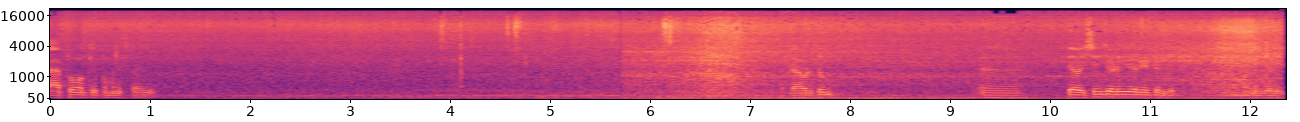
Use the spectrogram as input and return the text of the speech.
മാപ്പ് നോക്കിയപ്പോൾ മനസ്സിലായത്. എല്ലായിടത്തും അത്യാവശ്യം ചെളി കയറിയിട്ടുണ്ട്. മണ്ണും ചെളി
